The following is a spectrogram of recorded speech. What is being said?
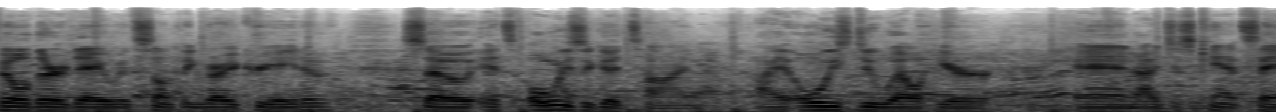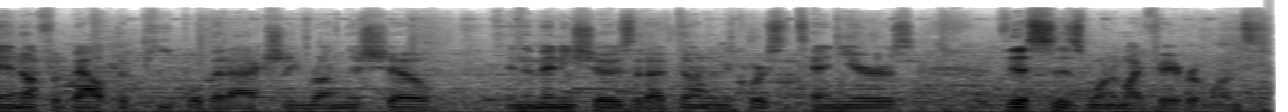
fill their day with something very creative. So it's always a good time. I always do well here, and I just can't say enough about the people that actually run this show in the many shows that I've done in the course of 10 years, this is one of my favorite ones.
